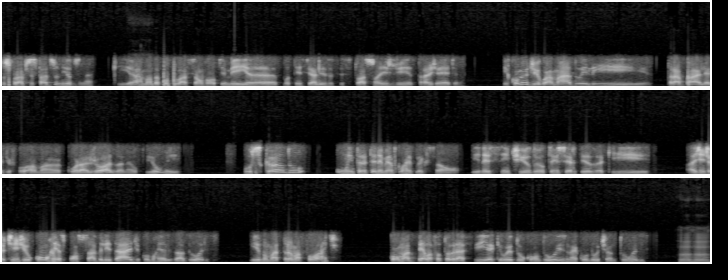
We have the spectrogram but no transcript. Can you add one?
dos próprios Estados Unidos, né, que armando a população volta e meia potencializa situações de tragédia. Né? E como eu digo, Amado ele trabalha de forma corajosa, né, o filme, buscando um entretenimento com reflexão. E nesse sentido, eu tenho certeza que a gente atingiu com responsabilidade como realizadores e numa trama forte, com uma bela fotografia que o Edu conduz, né, com o Lúcio Antunes. Uhum.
